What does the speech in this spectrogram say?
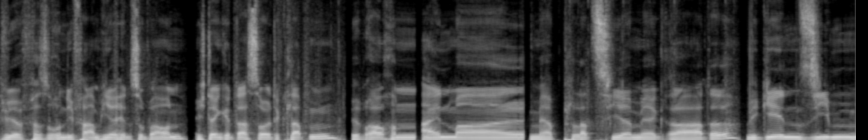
Wir versuchen die Farm hier hinzubauen. Ich denke, das sollte klappen. Wir brauchen einmal mehr Platz hier, mehr gerade. Wir gehen sieben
